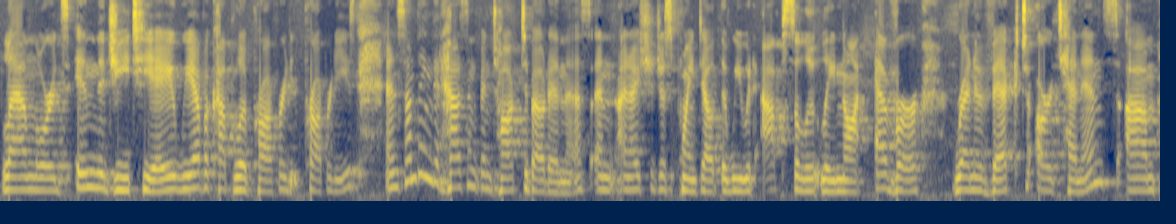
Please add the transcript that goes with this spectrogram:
landlords in the GTA. We have a couple of property, properties, and something that hasn't been talked about in this, and, and I should just point out that we would absolutely not ever renovict our tenants, um,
